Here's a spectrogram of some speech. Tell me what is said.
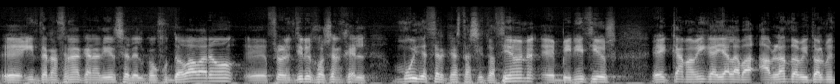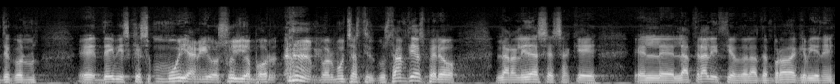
eh, internacional canadiense del conjunto bávaro. Eh, Florentino y José Ángel muy de cerca esta situación. Eh, Vinicius, Camavinga y Álava hablando habitualmente con Davis que es muy amigo suyo por, por muchas circunstancias pero la realidad es esa, que el lateral izquierdo de la temporada que viene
